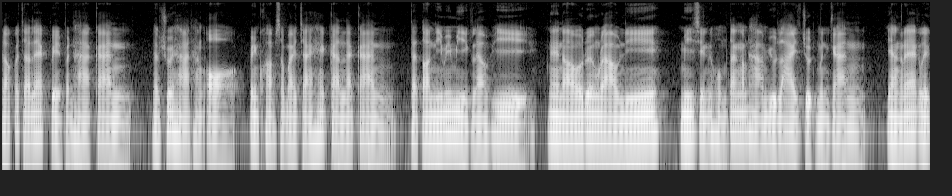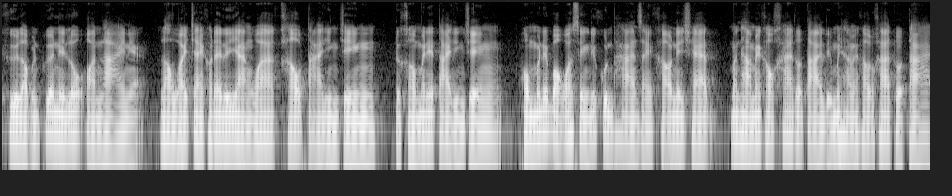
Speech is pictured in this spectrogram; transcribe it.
เราก็จะแลกเปลี่ยนปัญหากัน แล้วช่วยหาทางออก เป็นความสบายใจให้กันและกัน แต่ตอนนี้ไม่มีอีกแล้วพี่ แน่นอนว่าเรื่องราวนี้ มีสิ่งที่ผมตั้งคำถามอยู่หลายจุดเหมือนกัน อย่างแรกเลยคือเราเป็นเพื่อนในโลกออนไลน์เนี่ย เราไว้ใจเขาได้หรือยังว่าเขาตายจริง ๆ หรือเขาไม่ได้ตายจริง ๆ ผมไม่ได้บอกว่าสิ่งที่คุณพานใส่เขาในแชทมันทำให้เขาฆ่าตัวตาย หรือไม่ทำให้เขาฆ่าตัวตาย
